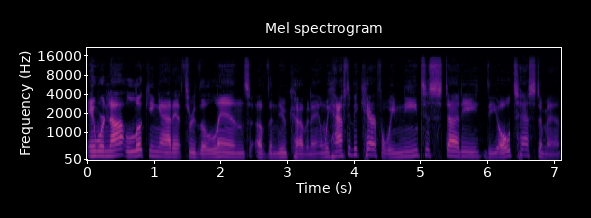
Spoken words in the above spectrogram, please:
and we're not looking at it through the lens of the New Covenant. And we have to be careful. We need to study the Old Testament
